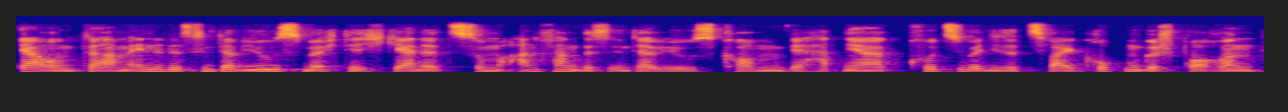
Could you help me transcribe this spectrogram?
Ja, und am Ende des Interviews möchte ich gerne zum Anfang des Interviews kommen. Wir hatten ja kurz über diese zwei Gruppen gesprochen.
